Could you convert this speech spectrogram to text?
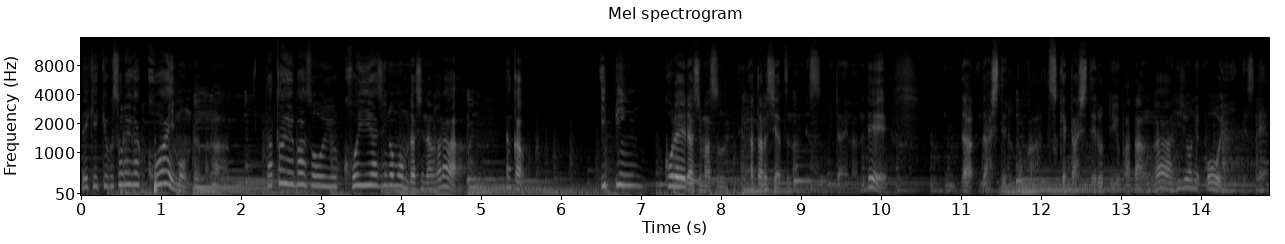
で結局それが怖いもんだから例えばそういう濃い味のもん出しながらなんか一品これ出します新しいやつなんですみたいなんで出してるとか付け足してるっていうパターンが非常に多いですね。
